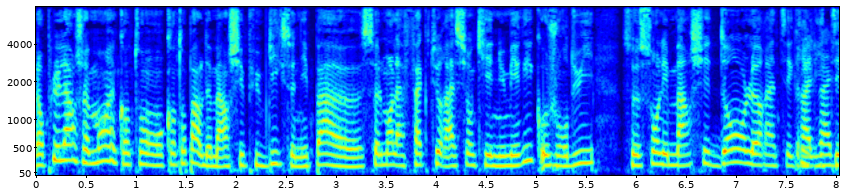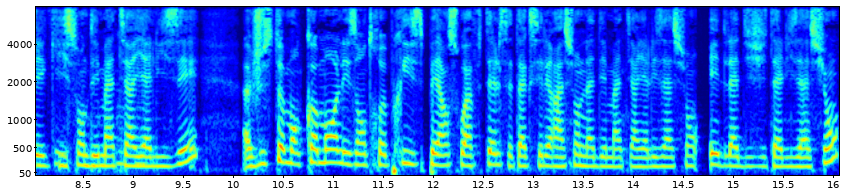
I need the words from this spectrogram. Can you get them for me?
Alors plus largement, hein, quand on quand on parle de marché public, ce n'est pas euh, seulement la facturation qui est numérique. Aujourd'hui, ce sont les marchés dans leur intégralité qui sont dématérialisés. Euh, justement, comment les entreprises perçoivent-elles cette accélération de la dématérialisation et de la digitalisation?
